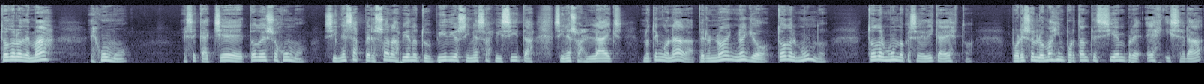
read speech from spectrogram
Todo lo demás es humo. Ese caché, todo eso es humo. Sin esas personas viendo tus vídeos, sin esas visitas, sin esos likes, no tengo nada. Pero no, no yo, todo el mundo todo el mundo que se dedica a esto. Por eso lo más importante siempre es y será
